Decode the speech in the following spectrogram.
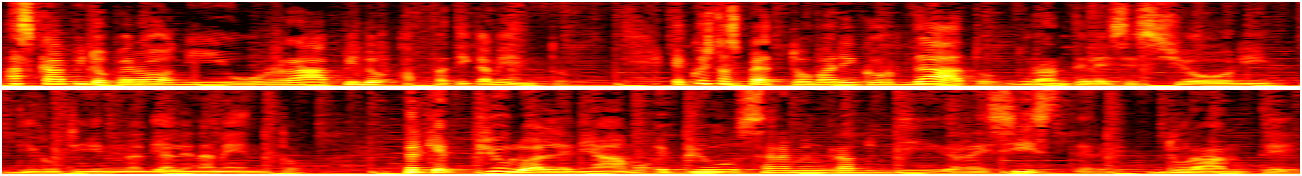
a scapito però di un rapido affaticamento. E questo aspetto va ricordato durante le sessioni di routine di allenamento, perché più lo alleniamo e più saremo in grado di resistere durante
